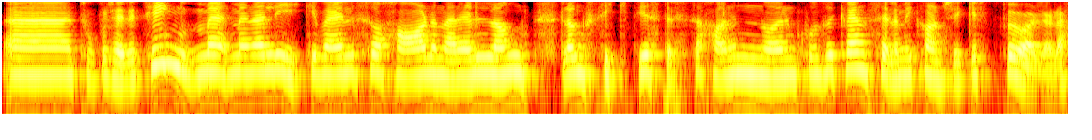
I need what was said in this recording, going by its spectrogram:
Eh, to forskjellige ting, men, men allikevel så har den der langt, langsiktige stresset har enorm konsekvens, selv om vi kanskje ikke føler det.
